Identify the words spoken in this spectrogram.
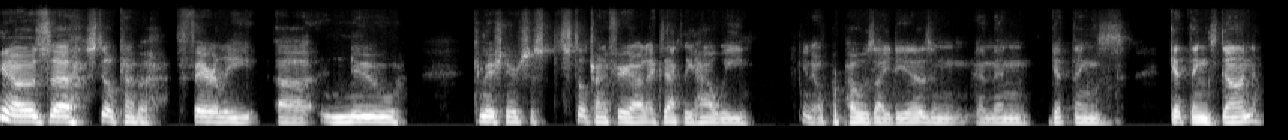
you know, it's uh, still kind of a fairly uh, new commissioners just still trying to figure out exactly how we, you know, propose ideas and and then get things get things done.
